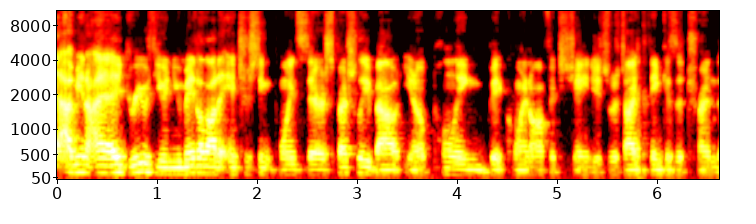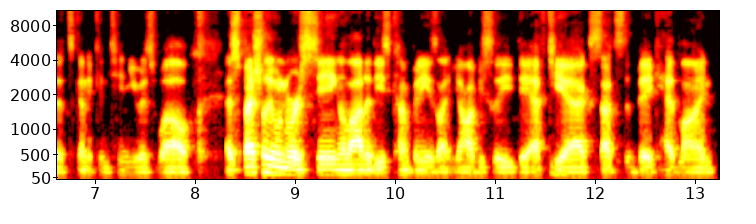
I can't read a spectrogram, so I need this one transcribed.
yeah, I mean I agree with you, and you made a lot of interesting points there, especially about you know pulling Bitcoin off exchanges, which I think is a trend that's going to continue as well. Especially when we're seeing a lot of these companies, like obviously the FTX, that's the big headline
